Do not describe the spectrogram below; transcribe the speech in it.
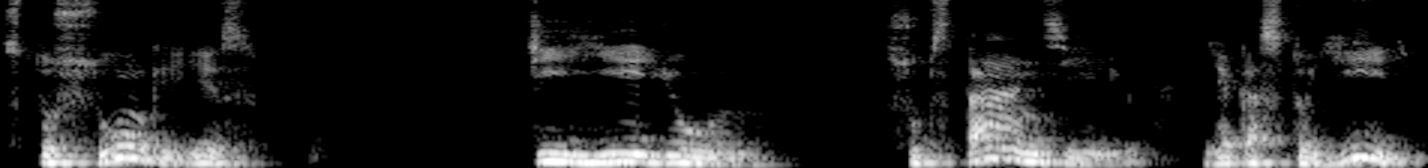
стосунки із тією субстанцією, яка стоїть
